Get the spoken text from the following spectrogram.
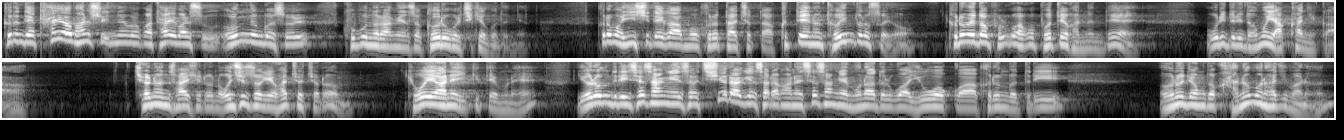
그런데 타협할 수 있는 것과 타협할 수 없는 것을 구분을 하면서 거룩을 지켰거든요. 그러면 이 시대가 뭐 그렇다 쳤다. 그때는 더 힘들었어요. 그럼에도 불구하고 버텨갔는데 우리들이 너무 약하니까 저는 사실은 온실 속의 화초처럼 교회 안에 있기 때문에 여러분들이 세상에서 치열하게 사랑하는 세상의 문화들과 유혹과 그런 것들이 어느 정도 가늠은 하지만은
